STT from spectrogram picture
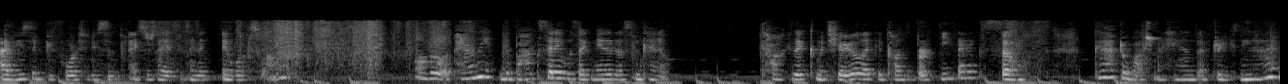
I've used it before to do some exercises and it, it works well. Although apparently the box said it was like made out of some kind of toxic material that could cause birth defects, so I'm gonna have to wash my hands after using that.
